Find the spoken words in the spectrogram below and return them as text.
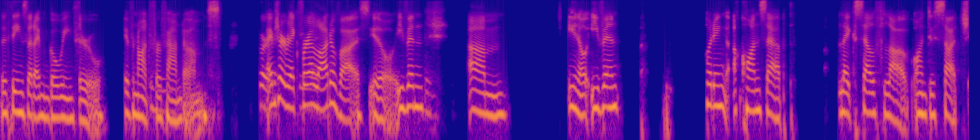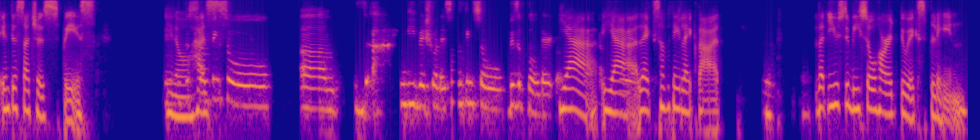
the things that i'm going through if not for Mhm. fandoms. I'm sure like for a lot of us, you know, even Mm. um you know, even putting a concept like self-love onto such into such a space, you know, has something so um hindi visual it's something so visible. There yeah, yeah, like something like that. Mm. that used to be so hard to explain.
